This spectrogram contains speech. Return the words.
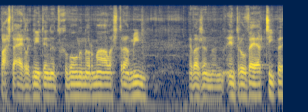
paste eigenlijk niet in het gewone normale stramien. Hij was een, een introvert type,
